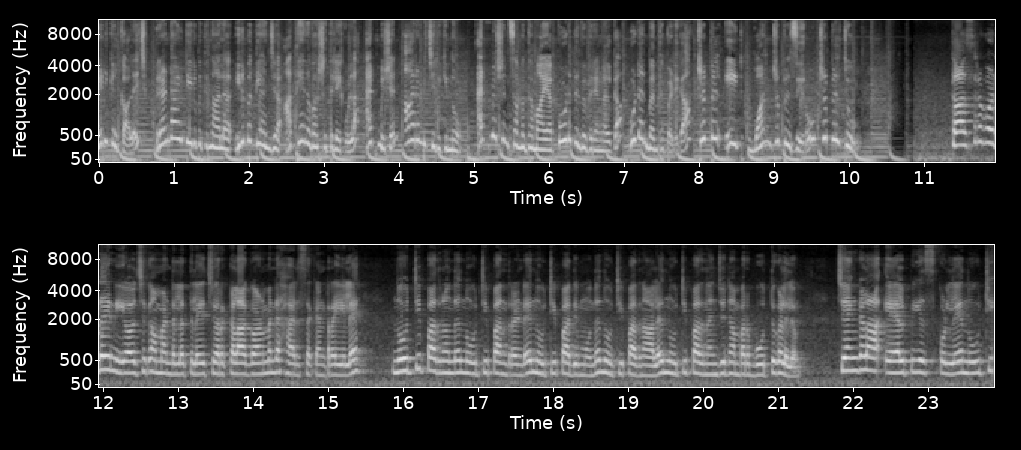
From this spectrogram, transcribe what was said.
മെഡിക്കൽ കോളേജ് രണ്ടായിരത്തി ഇരുപത്തിനാല് ഇരുപത്തിയഞ്ച് അധ്യയന വർഷത്തിലേക്കുള്ള അഡ്മിഷൻ ആരംഭിച്ചിരിക്കുന്നു. അഡ്മിഷൻ സംബന്ധമായ കൂടുതൽ വിവരങ്ങൾക്ക് ഉടൻ ബന്ധപ്പെടുക. Triple eight one triple zero triple two. Kasaragod നിയോജക മണ്ഡലത്തിലെ ചെറുക്കള ഗവൺമെന്റ് ഹയർ സെക്കൻഡറിയിലെ നൂറ്റി പതിനൊന്ന് നൂറ്റി പന്ത്രണ്ട് നൂറ്റി പതിമൂന്ന് നൂറ്റി പതിനാല് നൂറ്റി പതിനഞ്ച് നമ്പർ ബൂത്തുകളിലും Chengala A L P S സ്കൂളിലെ നൂറ്റി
